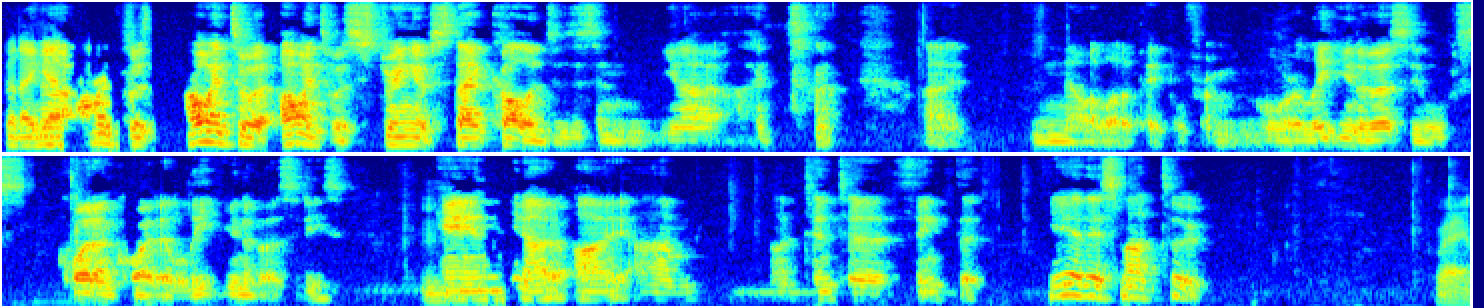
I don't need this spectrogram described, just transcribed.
But I You know, guess I went to a, I went to a I went to a string of state colleges, and you know, I, I know a lot of people from more elite universities, quote unquote elite universities, mhm. and you know, I um, I tend to think that yeah, they're smart too. right.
